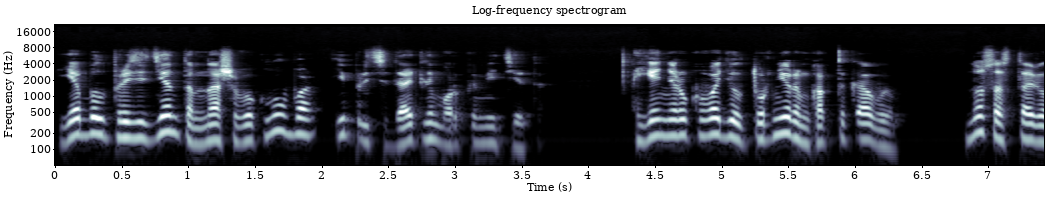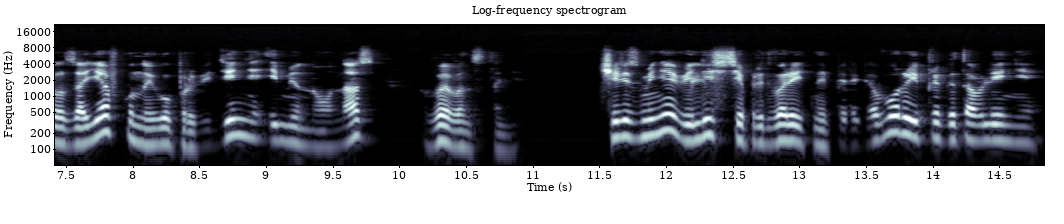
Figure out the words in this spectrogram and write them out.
Я был президентом нашего клуба и председателем оргкомитета. Я не руководил турниром как таковым, но составил заявку на его проведение именно у нас в Эванстоне. Через меня велись все предварительные переговоры и приготовления,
